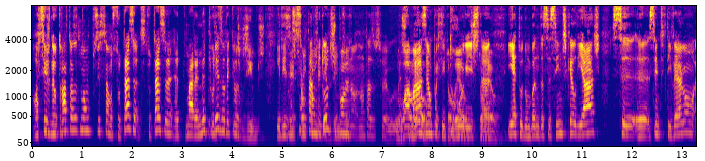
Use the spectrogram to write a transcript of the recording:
ao seres neutral, estás a tomar uma posição. Se tu estás a, se tu estás a, a tomar a natureza daqueles regimes e dizer que são tão todos bons. Não, não estás a perceber. o Hamas eu, é um partido terrorista eu, e é tudo um bando de assassinos que, aliás, se, uh, se entretiveram a,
